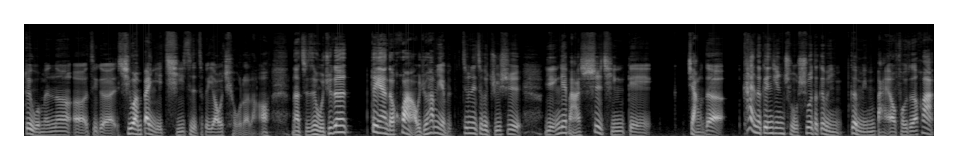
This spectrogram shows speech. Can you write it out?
对我们呢，呃，这个希望扮演棋子这个要求了了啊。那只是我觉得对岸的话，我觉得他们也针对这个局势，也应该把事情给讲的。看得更清楚，说得更明更明白哦，否则的话，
